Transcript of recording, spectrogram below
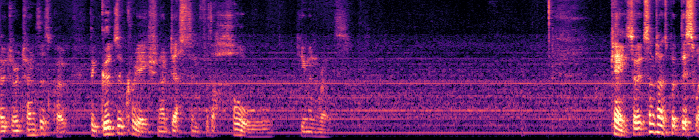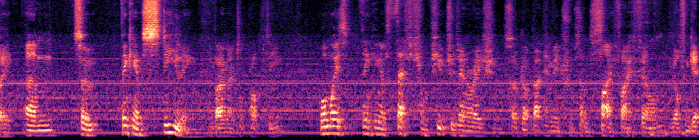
So to return to this quote, the goods of creation are destined for the whole human race. Okay, so it's sometimes put this way. Um, so thinking of stealing environmental property, one way is thinking of theft from future generations. So I've got that image from some sci-fi film. We often get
